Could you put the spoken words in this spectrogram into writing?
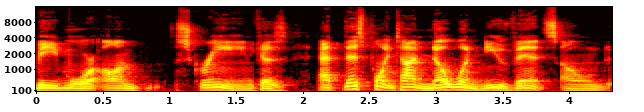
be more on screen because at this point in time, no one knew Vince owned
